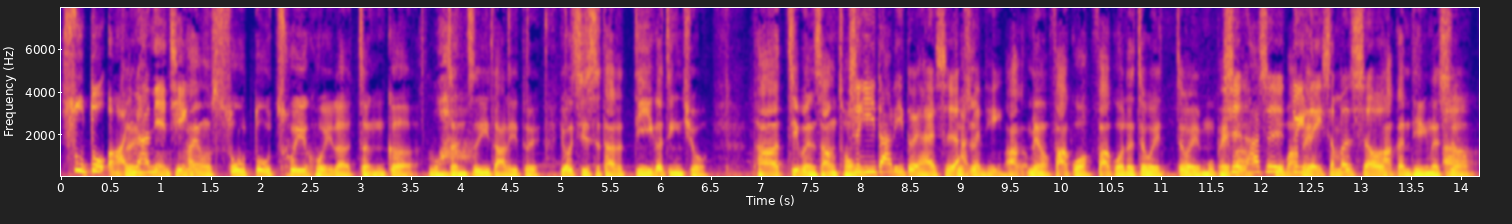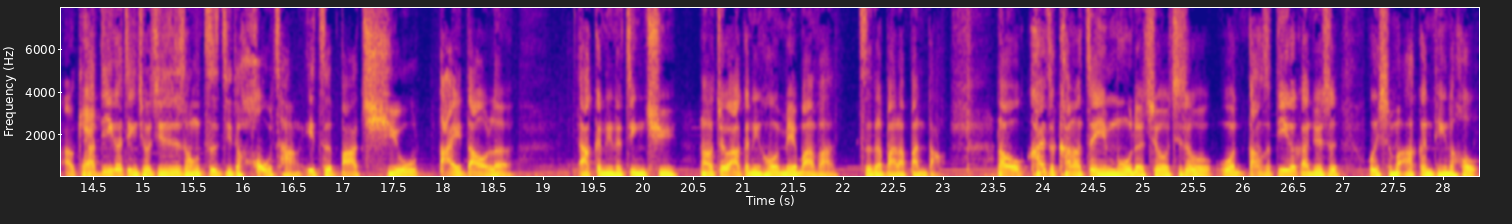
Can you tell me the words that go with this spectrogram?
速度啊，因为他年轻，他用速度摧毁了整个整支意大利队，尤其是他的第一个进球。他基本上从是意大利队还是阿根廷？阿没有法国，法国的这位这位姆佩是他是对垒什么时候？阿根廷的时候，OK。他第一个进球其实是从自己的后场一直把球带到了阿根廷的禁区，然后最后阿根廷后卫没有办法，只能把他绊倒。那我开始看到这一幕的时候，其实我我当时第一个感觉是，为什么阿根廷的后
